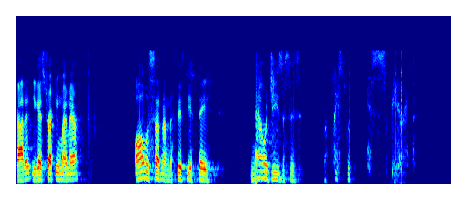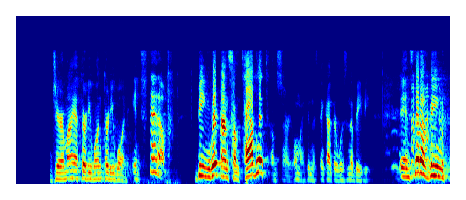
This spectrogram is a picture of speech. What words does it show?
Got it? You guys tracking my math? All of a sudden, on the 50th day, now Jesus is replaced with his spirit. Jeremiah 31 31. Instead of being written on some tablet, I'm sorry, oh my goodness, thank God there wasn't a baby. Instead of being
